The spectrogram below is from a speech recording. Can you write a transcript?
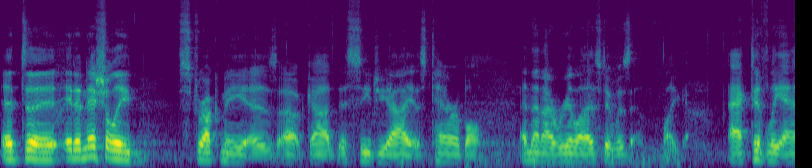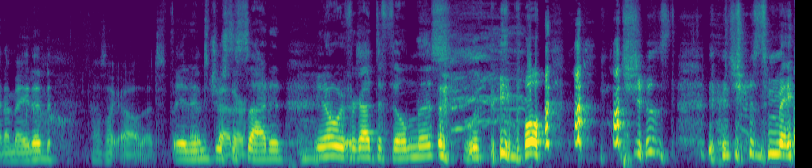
it uh, it initially struck me as oh god, this CGI is terrible, and then I realized it was like actively animated. I was like, oh, that's They that's didn't just better. decided, you know, we forgot to film this with people. just, just make,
